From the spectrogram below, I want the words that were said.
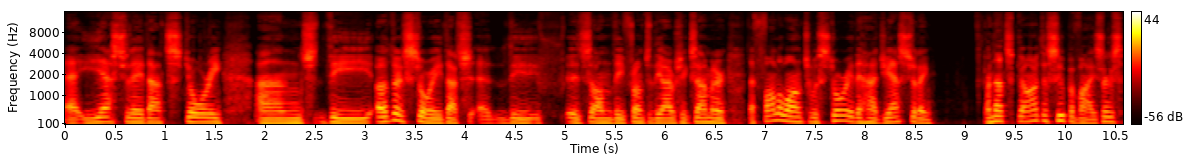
uh, yesterday that story. And the other story that uh, the, is on the front of the Irish Examiner, a follow on to a story they had yesterday. And that's Garda supervisors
